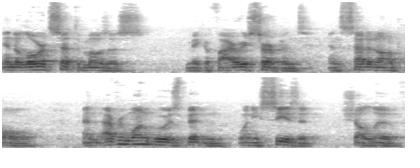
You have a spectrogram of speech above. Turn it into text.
And the Lord said to Moses, Make a fiery serpent and set it on a pole, and everyone who is bitten, when he sees it, shall live.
